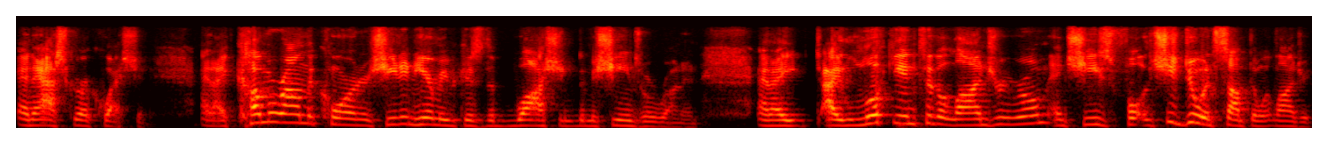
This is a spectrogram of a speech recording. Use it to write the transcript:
and ask her a question. And I come around the corner. She didn't hear me because the washing, the machines were running. And I, I look into the laundry room and she's full, she's doing something with laundry.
